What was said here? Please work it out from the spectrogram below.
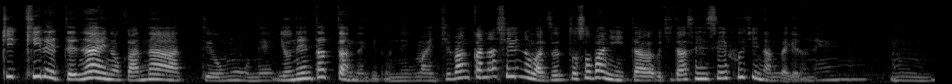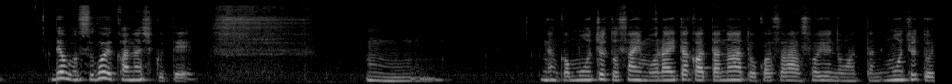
ききれてないのかなって思うね。4年経ったんだけどね。まあ一番悲しいのはずっとそばにいた内田先生夫人なんだけどね。うん。でもすごい悲しくて。うん。なんかもうちょっとサインもらいたかったなとかさそういうのはあったねもうちょっと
